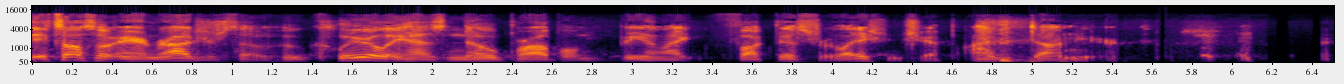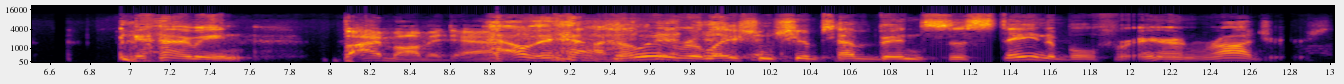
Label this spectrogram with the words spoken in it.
It's also Aaron Rodgers though, who clearly has no problem being like, "Fuck this relationship. I'm done here." I mean, Bye, mom and dad. how yeah, how many relationships have been sustainable for Aaron Rodgers?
